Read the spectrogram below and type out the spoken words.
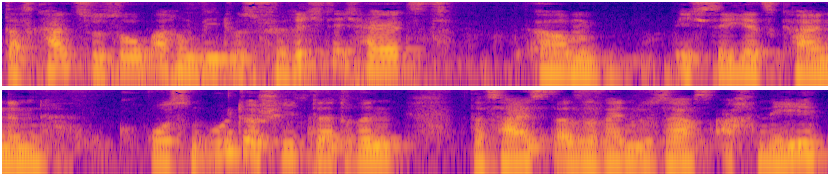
das kannst du so machen, wie du es für richtig hältst. Ähm, ich sehe jetzt keinen großen Unterschied da drin. Das heißt also, wenn du sagst, ach nee,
